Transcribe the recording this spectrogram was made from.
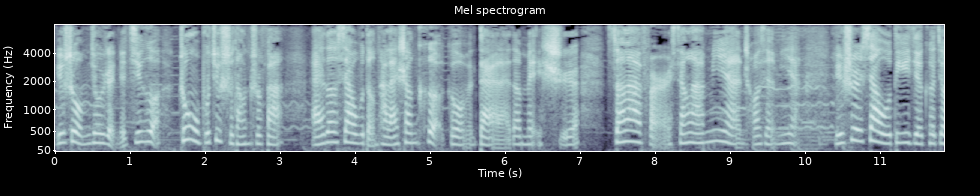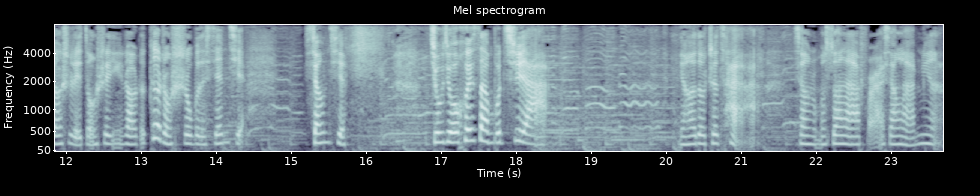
于是我们就忍着饥饿，中午不去食堂吃饭，挨到下午等他来上课，给我们带来的美食：酸辣粉、香辣面、朝鲜面。于是下午第一节课，教室里总是萦绕着各种食物的仙气，香气，久久挥散不去啊！你要多吃菜啊，像什么酸辣粉啊、香辣面啊，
